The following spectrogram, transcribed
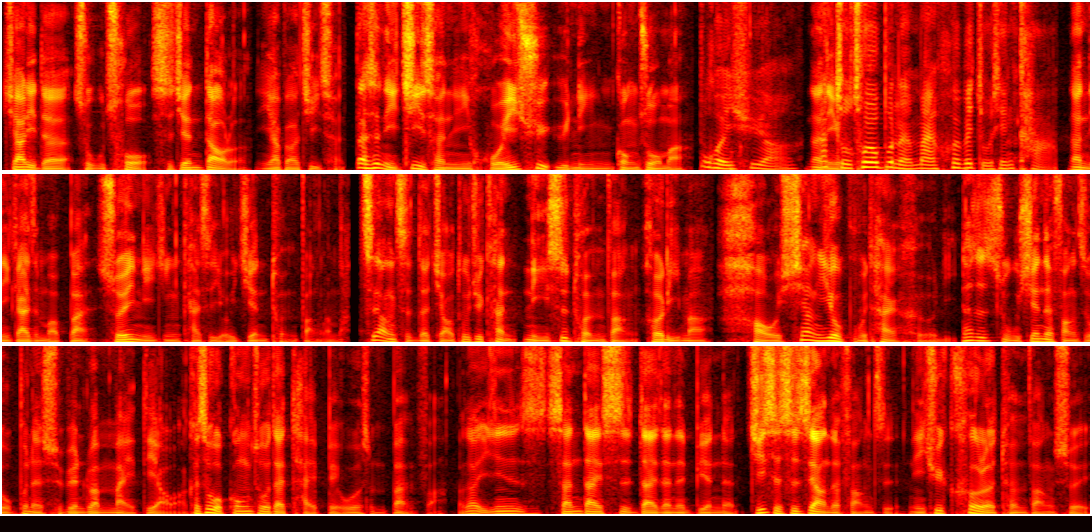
家里的主厝时间到了，你要不要继承？但是你继承，你回去云林工作吗？不回去啊，那你主厝又不能卖，会被祖先卡。那你该怎么办？所以你已经开始有一间囤房了嘛？这样子的角度去看，你是囤房合理吗？好像又不太合理。但是祖先的房子我不能随便乱卖掉啊。可是我工作在台北，我有什么办法？那已经三代四代在那边了，即使是这样的房子，你去课了囤房税，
